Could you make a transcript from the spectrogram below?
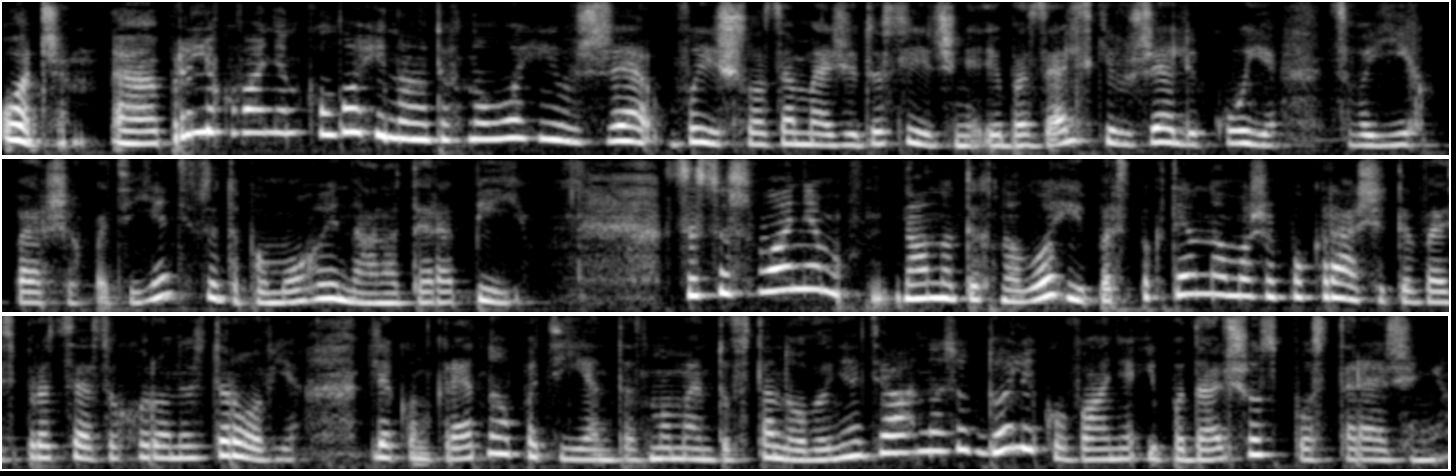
Отже, е, при лікуванні онкології нанотехнології вже вийшла за межі дослідження, і Базельський вже лікує своїх перших пацієнтів за допомогою нанотерапії. Застосуванням нанотехнологій перспективно може покращити весь процес охорони здоров'я для конкретного пацієнта з моменту встановлення діагнозу до лікування і подальшого спостереження.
